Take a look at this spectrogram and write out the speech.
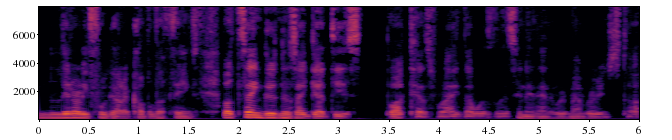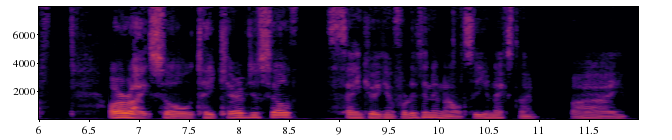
literally forgot a couple of things. But thank goodness i got this podcast right? I was listening and remembering stuff. All right so take care of yourself. Thank you again for listening. I'll see you next time. Bye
